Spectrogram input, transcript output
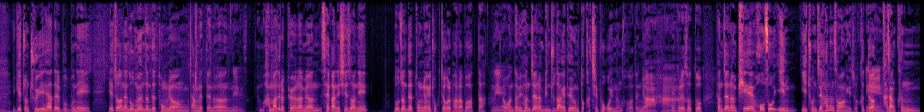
음. 이게 좀 주의해야 될 부분이 예전에 노무현 전 대통령 장례 때는 네. 한마디로 표현하면 세간의 시선이 노 전 대통령의 족적을 바라보았다라고 네. 한다면 현재는 민주당의 대응도 같이 보고 있는 거거든요. 네, 그래서 또 현재는 피해 호소인이 존재하는 상황이죠. 그때와 예. 가장 큰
